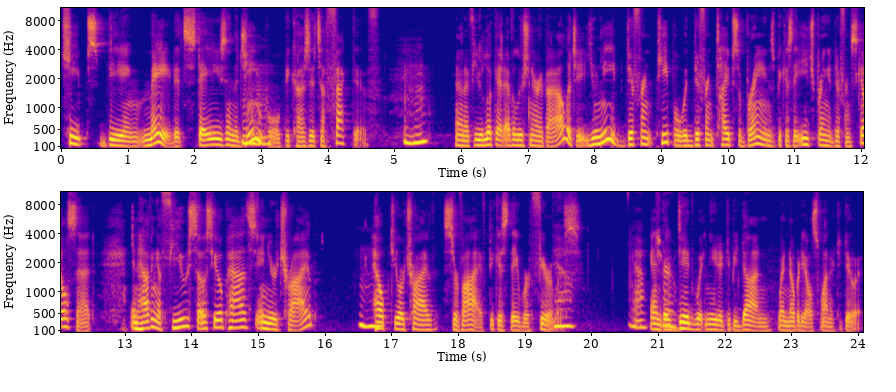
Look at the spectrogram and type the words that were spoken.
keeps being made. It stays in the gene Mm-hmm. pool because it's effective. And if you look at evolutionary biology, you need different people with different types of brains because they each bring a different skill set. And having a few sociopaths in your tribe Mm-hmm. helped your tribe survive because they were fearless yeah. and true. they did what needed to be done when nobody else wanted to do it.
